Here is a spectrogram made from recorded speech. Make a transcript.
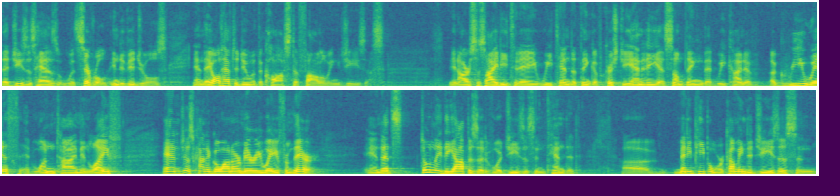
that Jesus has with several individuals, and they all have to do with the cost of following Jesus in our society today, we tend to think of Christianity as something that we kind of agree with at one time in life and just kind of go on our merry way from there. And that's totally the opposite of what Jesus intended. Uh, many people were coming to Jesus and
